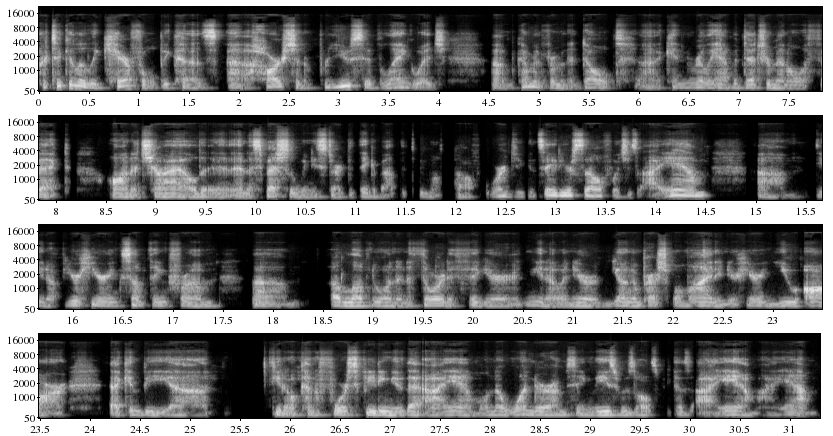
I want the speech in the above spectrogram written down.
particularly careful because uh, harsh and abusive language um, coming from an adult uh, can really have a detrimental effect on a child, and especially when you start to think about the two most powerful words you can say to yourself, which is "I am." Um, you know, if you're hearing something from um, a loved one, an authoritative figure, you know, in your young impressionable mind, and you're hearing "you are," that can be uh, you know, kind of force feeding you that I am. Well, no wonder I'm seeing these results because I am, I am.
